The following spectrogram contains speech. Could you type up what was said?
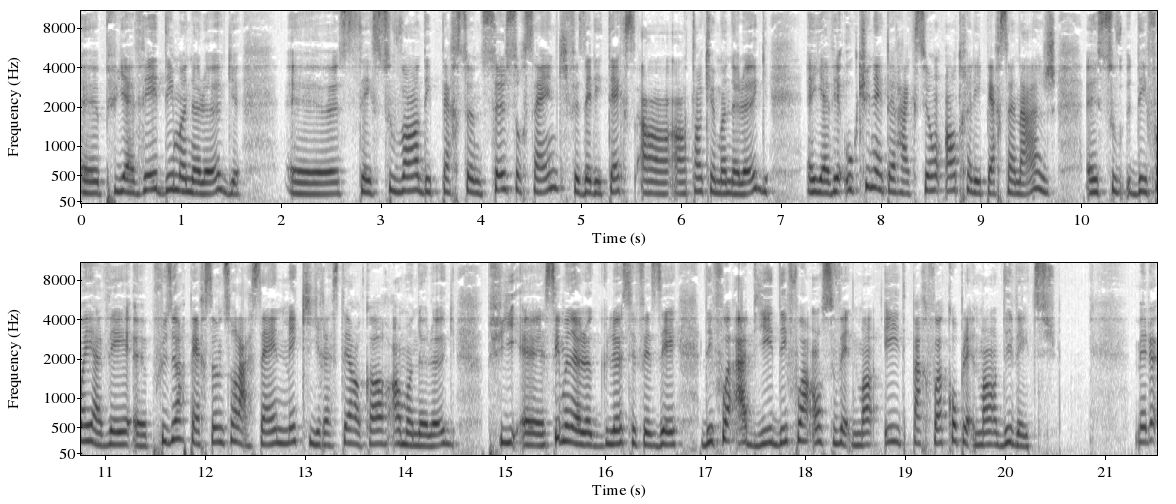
Euh, puis il y avait des monologues. Euh, c'est souvent des personnes seules sur scène qui faisaient les textes en, en tant que monologues. Euh, il y avait aucune interaction entre les personnages. Euh, des fois, il y avait euh, plusieurs personnes sur la scène, mais qui restaient encore en monologue. Puis ces monologues-là se faisaient des fois habillés, des fois en sous-vêtements et parfois complètement dévêtus. Mais là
